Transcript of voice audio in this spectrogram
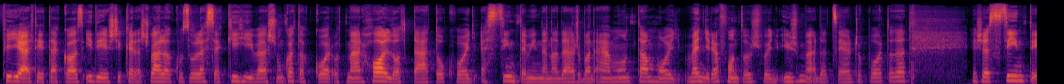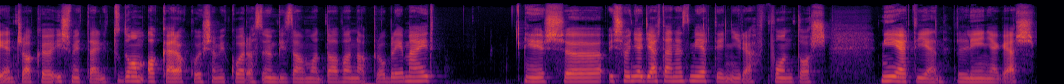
figyeltétek az idén sikeres vállalkozó leszek kihívásunkat, akkor ott már hallottátok, hogy ezt szinte minden adásban elmondtam, hogy mennyire fontos, hogy ismerd a célcsoportodat, és ezt szintén csak ismételni tudom, akár akkor is, amikor az önbizalmaddal vannak problémáid, és, és hogy egyáltalán ez miért ennyire fontos, miért ilyen lényeges.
